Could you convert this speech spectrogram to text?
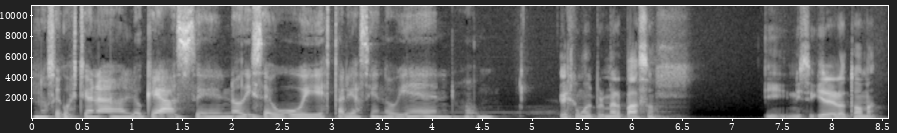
No se cuestiona lo que hace, no dice, uy, estaría haciendo bien. es como el primer paso. Y ni siquiera lo toma.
